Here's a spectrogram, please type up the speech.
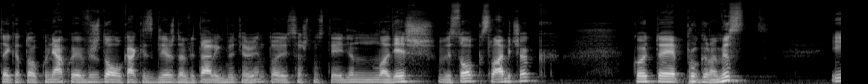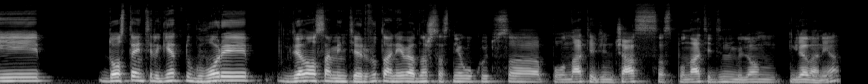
тъй като ако някой е виждал как изглежда Виталик Бютерин, той всъщност е един младеж, висок, слабичък, който е програмист и доста интелигентно говори. Гледал съм интервюта не веднъж с него, които са по над един час, с по над един милион гледания.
